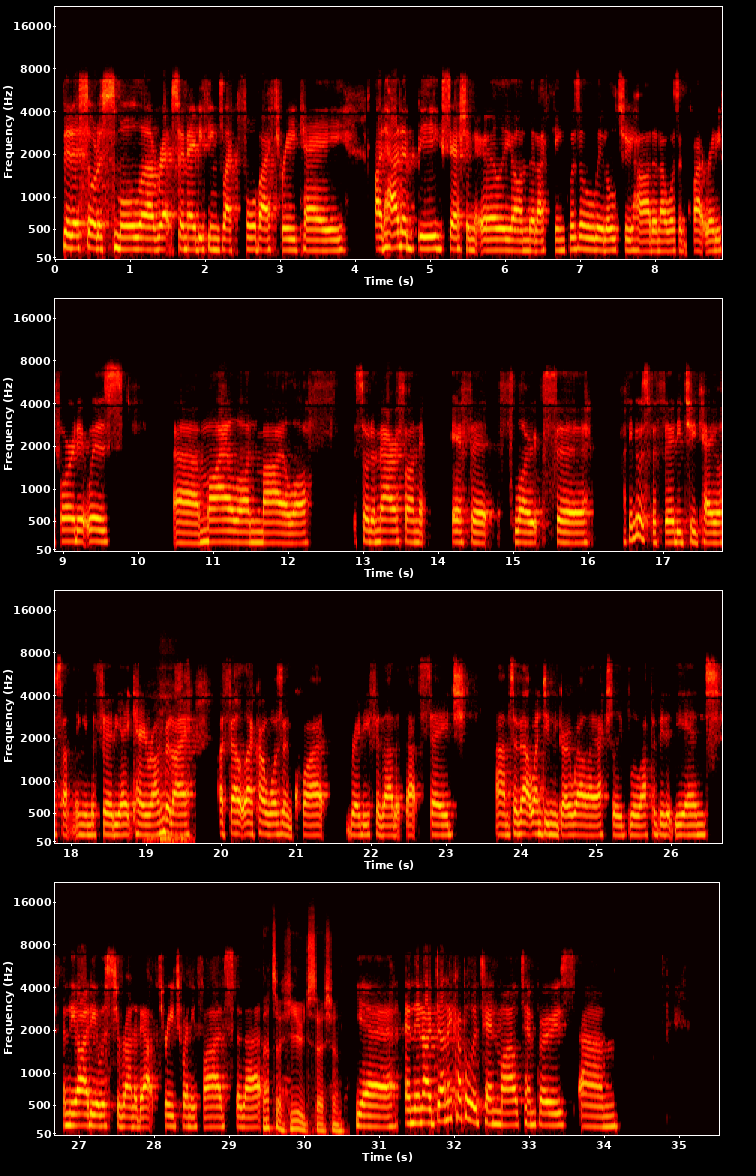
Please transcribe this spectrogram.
that are sort of smaller reps. So maybe things like four by 3K, I'd had a big session early on that I think was a little too hard and I wasn't quite ready for it. It was uh, mile on, mile off, sort of marathon effort float for, I think it was for 32K or something in the 38K run, but I, I felt like I wasn't quite ready for that at that stage. Um, so that one didn't go well. I actually blew up a bit at the end. And the idea was to run about 325s for that. That's a huge session. Yeah. And then I'd done a couple of 10 mile tempos, um,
